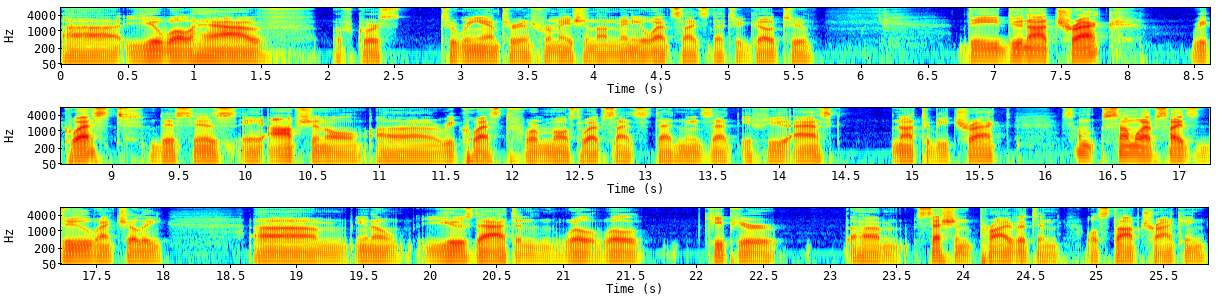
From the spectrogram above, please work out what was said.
uh, you will have, of course, to re-enter information on many websites that you go to. The do not track request, this is a optional uh, request for most websites. That means that if you ask not to be tracked, some some websites do actually, um, you know, use that and will will keep your um, session private and will stop tracking.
